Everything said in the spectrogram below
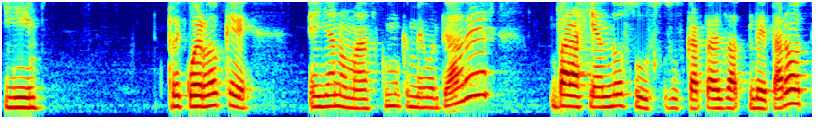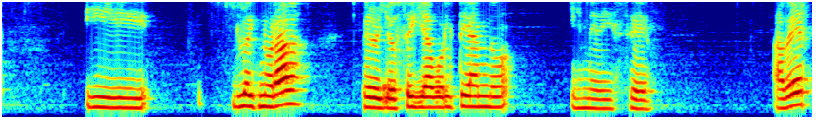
y recuerdo que ella nomás como que me volteó a ver, barajeando sus, cartas de tarot y lo ignoraba, pero yo seguía volteando y me dice, a ver,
